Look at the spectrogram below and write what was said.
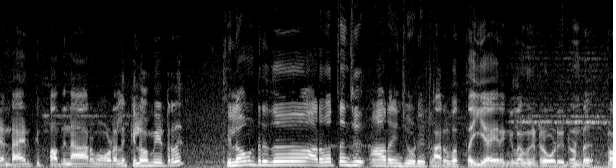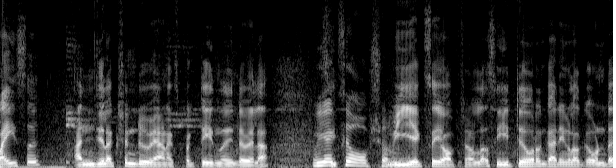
രണ്ടായിരത്തി പതിനാറ് മോഡൽ കിലോമീറ്റർ കിലോമീറ്റർ ഇത് അറുപത്തഞ്ച് ആ റേഞ്ച് ഓടിയിട്ടുണ്ട്. അറുപത്തയ്യായിരം കിലോമീറ്റർ ഓടിയിട്ടുണ്ട്. പ്രൈസ് അഞ്ച് ലക്ഷം രൂപയാണ് എക്സ്പെക്ട് ചെയ്യുന്നതിന്റെ വില. V X option V X I ഓപ്ഷനുള്ള സീറ്റ് കവറും കാര്യങ്ങളൊക്കെ ഉണ്ട്.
